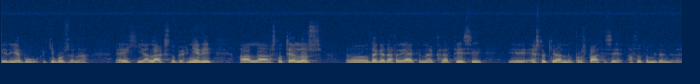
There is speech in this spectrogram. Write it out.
ευκαιρία που εκεί μπορούσε να έχει αλλάξει το παιχνίδι, αλλά στο τέλος ε, δεν κατάφερε η ΑΕΚ να κρατήσει, ε, έστω και αν προσπάθησε, αυτό το 0-0.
